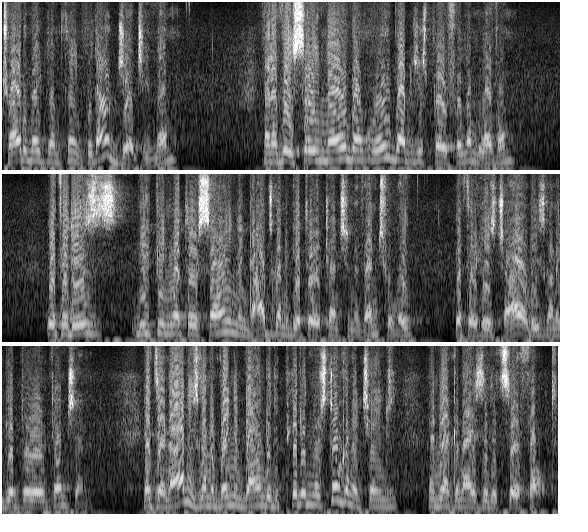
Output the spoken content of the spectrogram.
Try to make them think without judging them. And if they say no, don't worry about it. Just pray for them, love them. If it is reaping what they're sowing, then God's going to get their attention eventually. If they're His child, He's going to get their attention. If they're not, He's going to bring them down to the pit and they're still going to change and recognize that it's their fault.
